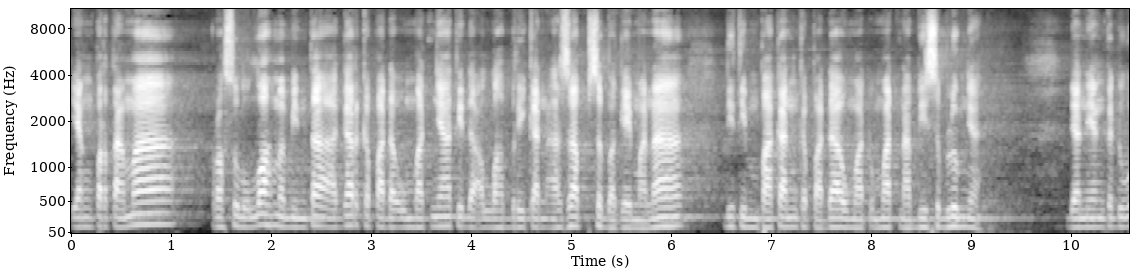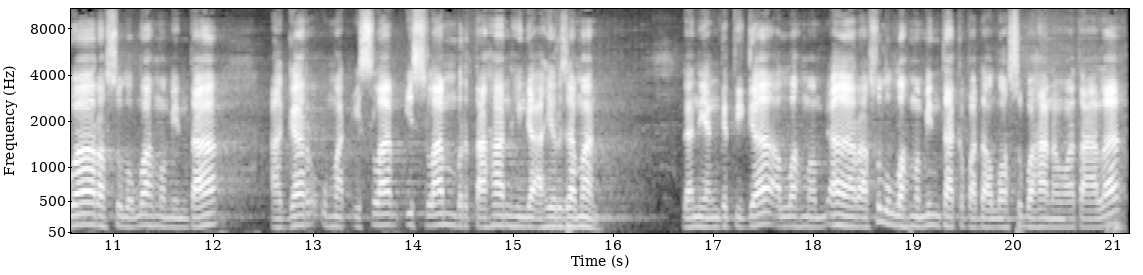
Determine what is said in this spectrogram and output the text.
Yang pertama, Rasulullah meminta agar kepada umatnya tidak Allah berikan azab sebagaimana ditimpakan kepada umat-umat Nabi sebelumnya. Dan yang kedua, Rasulullah meminta agar umat Islam Islam bertahan hingga akhir zaman. Dan yang ketiga, Allah eh, Rasulullah meminta kepada Allah Subhanahu wa taala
